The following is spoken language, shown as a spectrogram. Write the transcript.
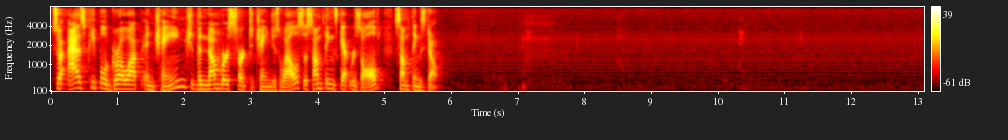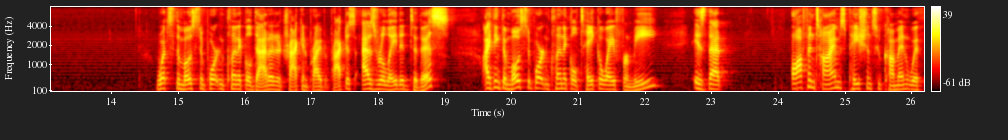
So as people grow up and change, the numbers start to change as well. So some things get resolved, some things don't. What's the most important clinical data to track in private practice as related to this? I think the most important clinical takeaway for me is that oftentimes patients who come in with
